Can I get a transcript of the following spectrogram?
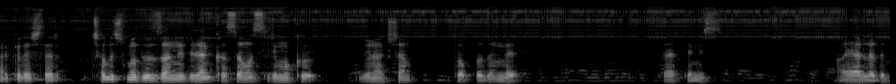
Arkadaşlar çalışmadığı zannedilen kasama Sirimok'u dün akşam topladım ve tertemiz ayarladım.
